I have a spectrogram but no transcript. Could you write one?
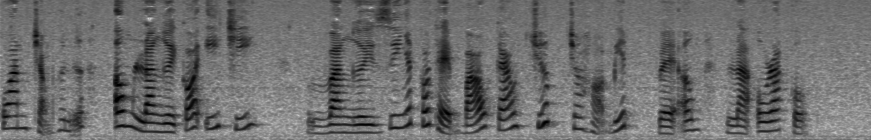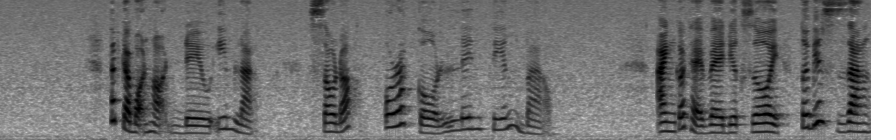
Quan trọng hơn nữa, ông là người có ý chí và người duy nhất có thể báo cáo trước cho họ biết về ông là Oracle. Tất cả bọn họ đều im lặng. Sau đó, Oracle lên tiếng bảo. Anh có thể về được rồi, tôi biết rằng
